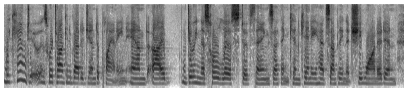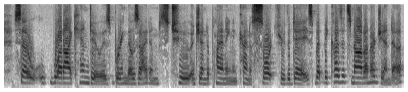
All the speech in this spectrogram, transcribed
we can do is we're talking about agenda planning, and I doing this whole list of things. I think Ken Kenny had something that she wanted, and so what I can do is bring those items to agenda planning and kind of sort through the days. But because it's not on our agenda,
